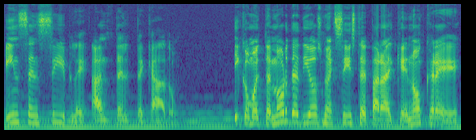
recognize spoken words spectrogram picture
insensible ante el pecado. Y como el temor de Dios no existe para el que no cree,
